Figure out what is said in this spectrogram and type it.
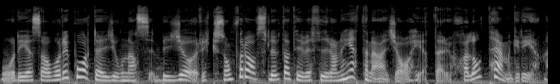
Och det sa vår reporter Jonas Björk som får avsluta TV4-nyheterna. Jag heter Charlotte Hemgren.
